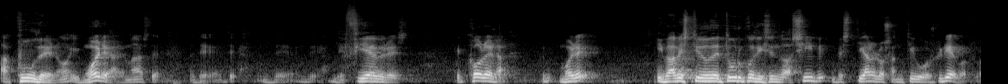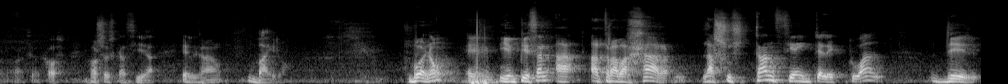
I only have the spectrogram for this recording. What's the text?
acude ¿no? y muere, además de, fiebres, de cólera. Muere y va vestido de turco diciendo así vestían los antiguos griegos. cosas que hacía el gran Byron. Bueno, eh, y empiezan a, trabajar la sustancia intelectual del,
